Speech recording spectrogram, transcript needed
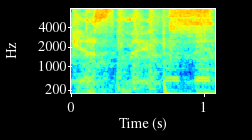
guest mix.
